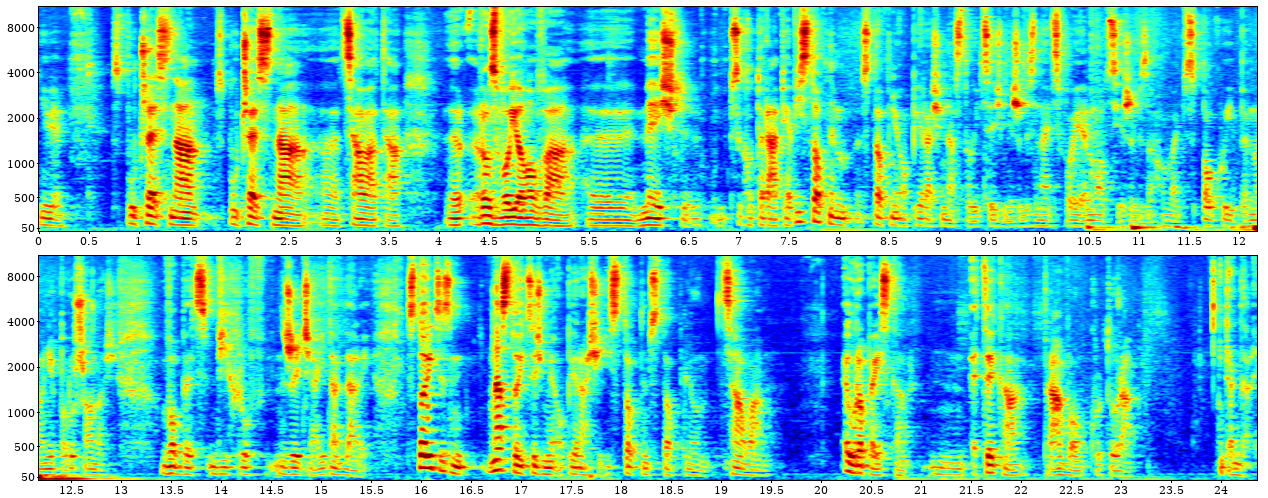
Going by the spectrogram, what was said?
nie wiem, współczesna, współczesna e, cała ta rozwojowa y, myśl, psychoterapia w istotnym stopniu opiera się na stoicyzmie, żeby znać swoje emocje, żeby zachować spokój i pewną nieporuszoność wobec wichrów życia i tak. Stoicyzm, na stoicyzmie opiera się w istotnym stopniu cała europejska mm, etyka, prawo, kultura i tak.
